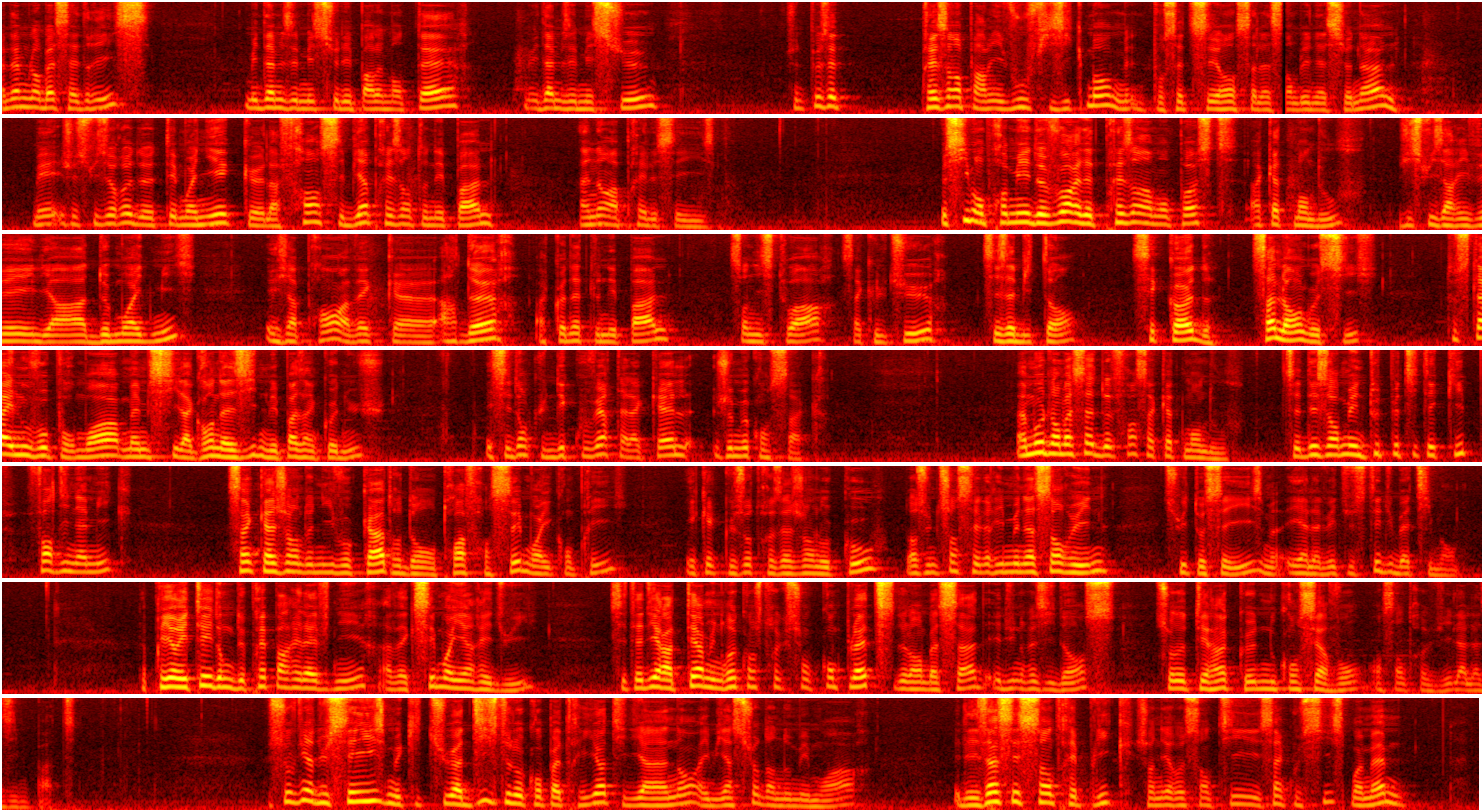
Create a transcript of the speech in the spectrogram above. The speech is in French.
Madame l'ambassadrice, Mesdames et Messieurs les parlementaires, Mesdames et Messieurs, je ne peux être présent parmi vous physiquement pour cette séance à l'Assemblée nationale, mais je suis heureux de témoigner que la France est bien présente au Népal un an après le séisme. Aussi, mon premier devoir est d'être présent à mon poste à Katmandou. J'y suis arrivé il y a deux mois et demi et j'apprends avec euh, ardeur à connaître le Népal, son histoire, sa culture, ses habitants, ses codes, sa langue aussi. Tout cela est nouveau pour moi, même si la Grande Asie ne m'est pas inconnue. Et c'est donc une découverte à laquelle je me consacre. Un mot de l'ambassade de France à Katmandou. C'est désormais une toute petite équipe, fort dynamique, cinq agents de niveau cadre, dont trois Français, moi y compris, et quelques autres agents locaux, dans une chancellerie menaçant ruine suite au séisme et à la vétusté du bâtiment. La priorité est donc de préparer l'avenir avec ses moyens réduits c'est-à-dire à terme une reconstruction complète de l'ambassade et d'une résidence sur le terrain que nous conservons en centre-ville, à Lazimpat. Le souvenir du séisme qui tua dix de nos compatriotes il y a un an est bien sûr dans nos mémoires. Et les incessantes répliques, j'en ai ressenti cinq ou six moi-même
